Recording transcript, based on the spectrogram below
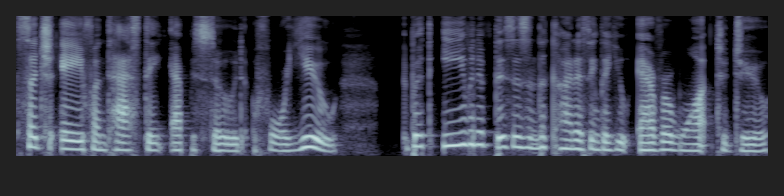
such a fantastic episode for you. But even if this isn't the kind of thing that you ever want to do,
